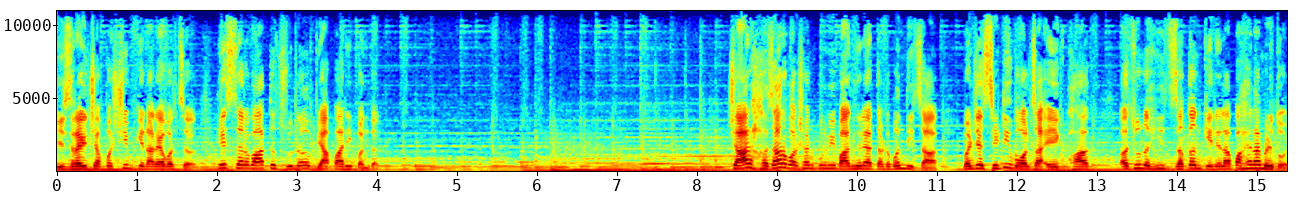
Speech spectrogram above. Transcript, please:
इस्रायलच्या पश्चिम किनाऱ्यावरचं हे सर्वात जुनं व्यापारी बंदर. चार हजार वर्षांपूर्वी बांधलेल्या तटबंदीचा म्हणजे सिटी वॉलचा एक भाग अजूनही जतन केलेला पाहायला मिळतोय.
